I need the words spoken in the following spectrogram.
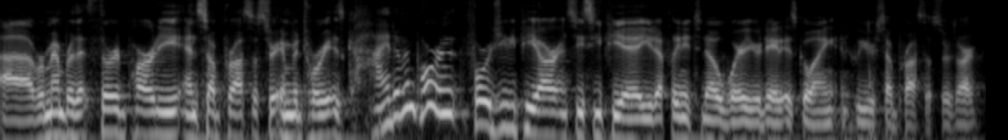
Uh, remember that third party and subprocessor inventory is kind of important for GDPR and CCPA. You definitely need to know where your data is going and who your subprocessors are.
